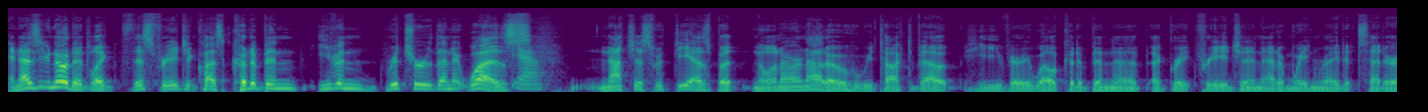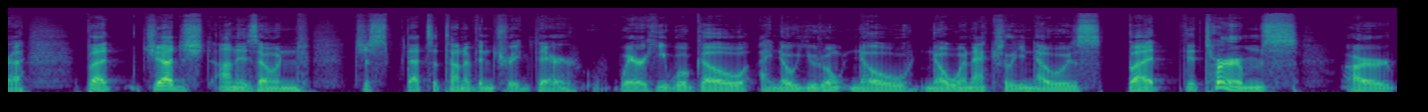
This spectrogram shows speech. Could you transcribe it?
And as you noted, like this free agent class could have been even richer than it was. Yeah. Not just with Diaz, but Nolan Arenado, who we talked about. He very well could have been a, a great free agent, Adam Wainwright, et cetera but judged on his own, just that's a ton of intrigue there. Where he will go, I know you don't know, no one actually knows, but the terms are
